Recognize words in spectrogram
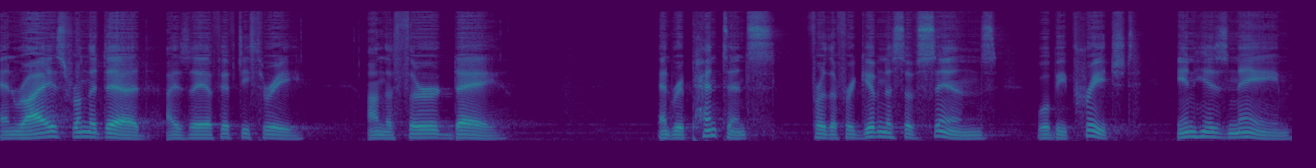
and rise from the dead, Isaiah 53, on the third day. And repentance for the forgiveness of sins will be preached in his name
